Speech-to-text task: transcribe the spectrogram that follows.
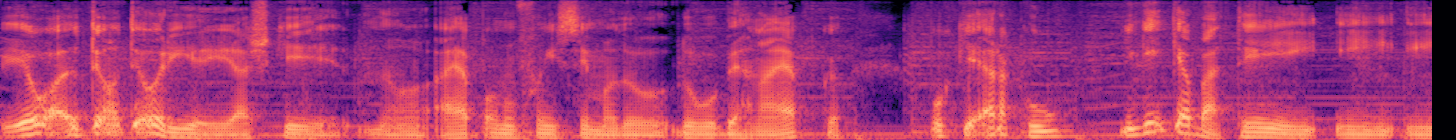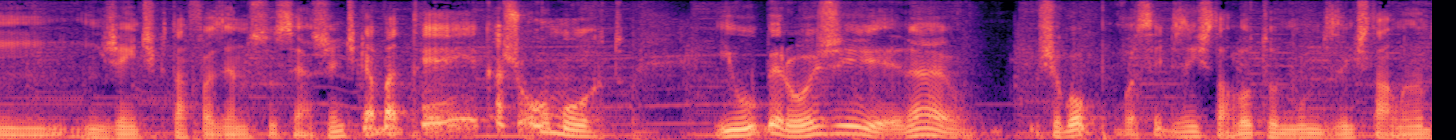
eu, eu tenho uma teoria e acho que não, a Apple não foi em cima do, do Uber na época, porque era cool. Ninguém quer bater em, em- em- em gente que tá fazendo sucesso. A gente quer bater em cachorro morto. E o Uber hoje, né, chegou, você desinstalou, todo mundo desinstalando.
